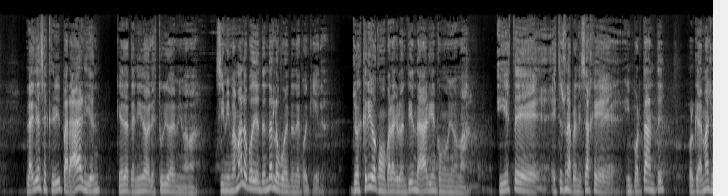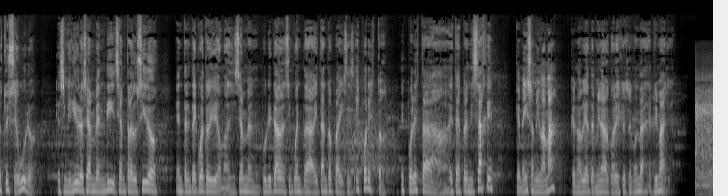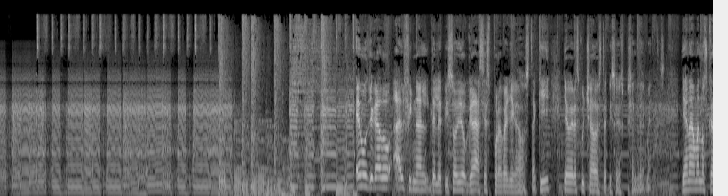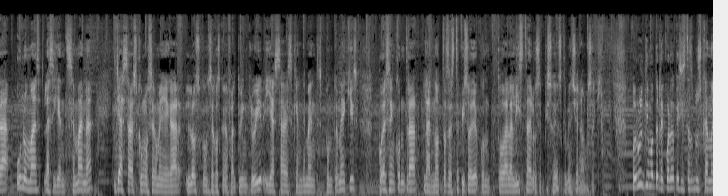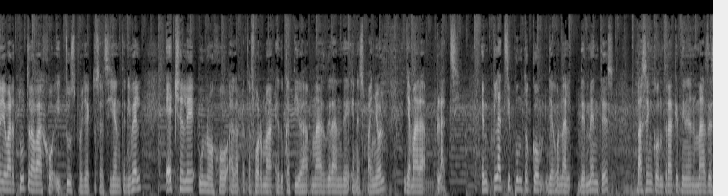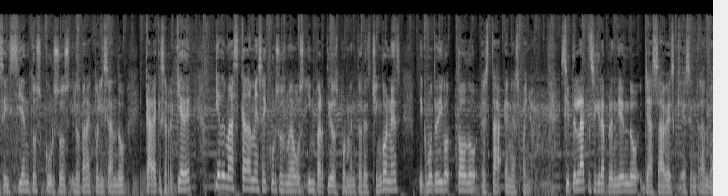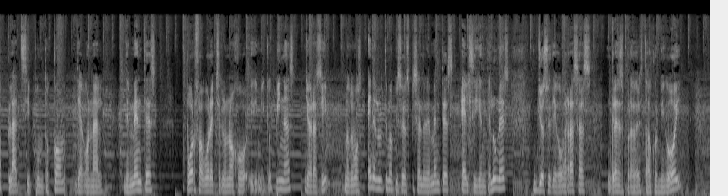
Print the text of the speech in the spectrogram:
La idea es escribir para alguien que haya tenido el estudio de mi mamá. Si mi mamá lo podía entender, lo puede entender cualquiera. Yo escribo como para que lo entienda alguien como mi mamá. Y este, este es un aprendizaje importante, porque además yo estoy seguro que si mis libros se han vendido, se han traducido en 34 idiomas y se han publicado en 50 y tantos países, es por esto, es por esta, este aprendizaje que me hizo mi mamá, que no había terminado el colegio secundario, el primario. Hemos llegado al final del episodio. Gracias por haber llegado hasta aquí y haber escuchado este episodio especial de Dementes. Ya nada más nos queda uno más la siguiente semana. Ya sabes cómo hacerme llegar los consejos que me faltó incluir y ya sabes que en dementes.mx puedes encontrar las notas de este episodio con toda la lista de los episodios que mencionamos aquí. Por último, te recuerdo que si estás buscando llevar tu trabajo y tus proyectos al siguiente nivel, échale un ojo a la plataforma educativa más grande en español llamada Platzi. En platzi.com diagonal dementes vas a encontrar que tienen más de 600 cursos y los van actualizando cada que se requiere. Y además cada mes hay cursos nuevos impartidos por mentores chingones. Y como te digo, todo está en español. Si te late seguir aprendiendo, ya sabes que es entrando a platzi.com diagonal de mentes. Por favor, échale un ojo y dime qué opinas. Y ahora sí, nos vemos en el último episodio especial de Dementes el siguiente lunes. Yo soy Diego Barrazas. Gracias por haber estado conmigo hoy.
